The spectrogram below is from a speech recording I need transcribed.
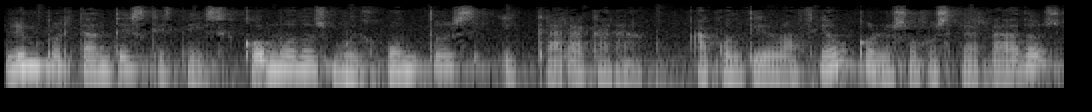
lo importante es que estéis cómodos muy juntos y cara a cara. A continuación, con los ojos cerrados,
